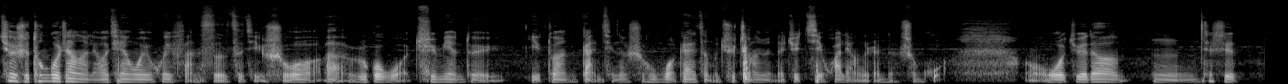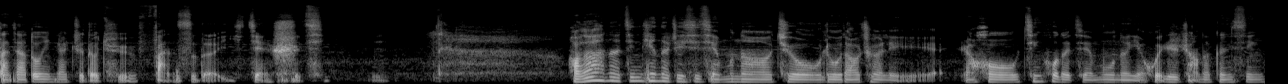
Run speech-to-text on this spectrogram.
确实通过这样的聊天，我也会反思自己，说呃，如果我去面对。一段感情的时候，我该怎么去长远的去计划两个人的生活？我觉得，嗯，这是大家都应该值得去反思的一件事情。嗯，好了，那今天的这期节目呢，就录到这里。然后今后的节目呢，也会日常的更新。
